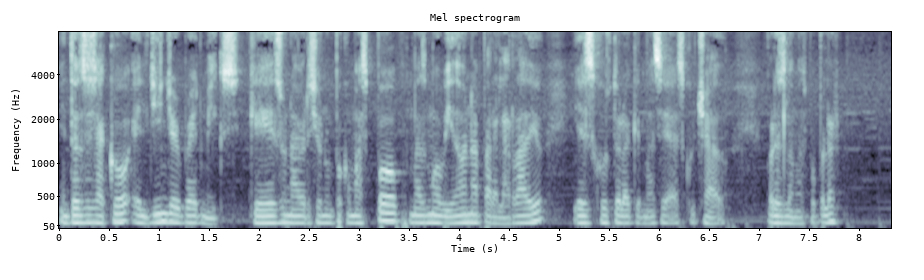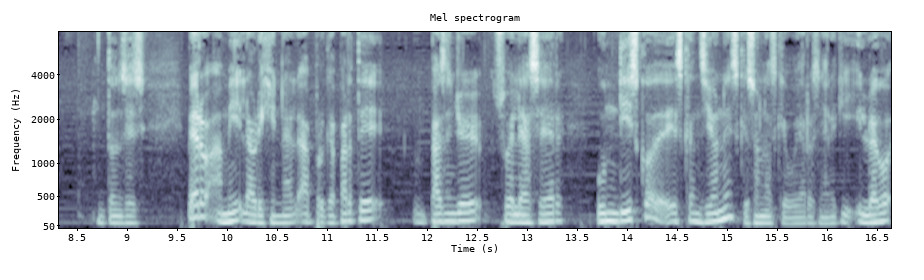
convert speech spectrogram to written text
Entonces sacó el Gingerbread Mix, que es una versión un poco más pop, más movidona para la radio y es justo la que más se ha escuchado. Por eso es la más popular. Entonces, pero a mí la original, ah, porque aparte Passenger suele hacer un disco de 10 canciones, que son las que voy a reseñar aquí, y luego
